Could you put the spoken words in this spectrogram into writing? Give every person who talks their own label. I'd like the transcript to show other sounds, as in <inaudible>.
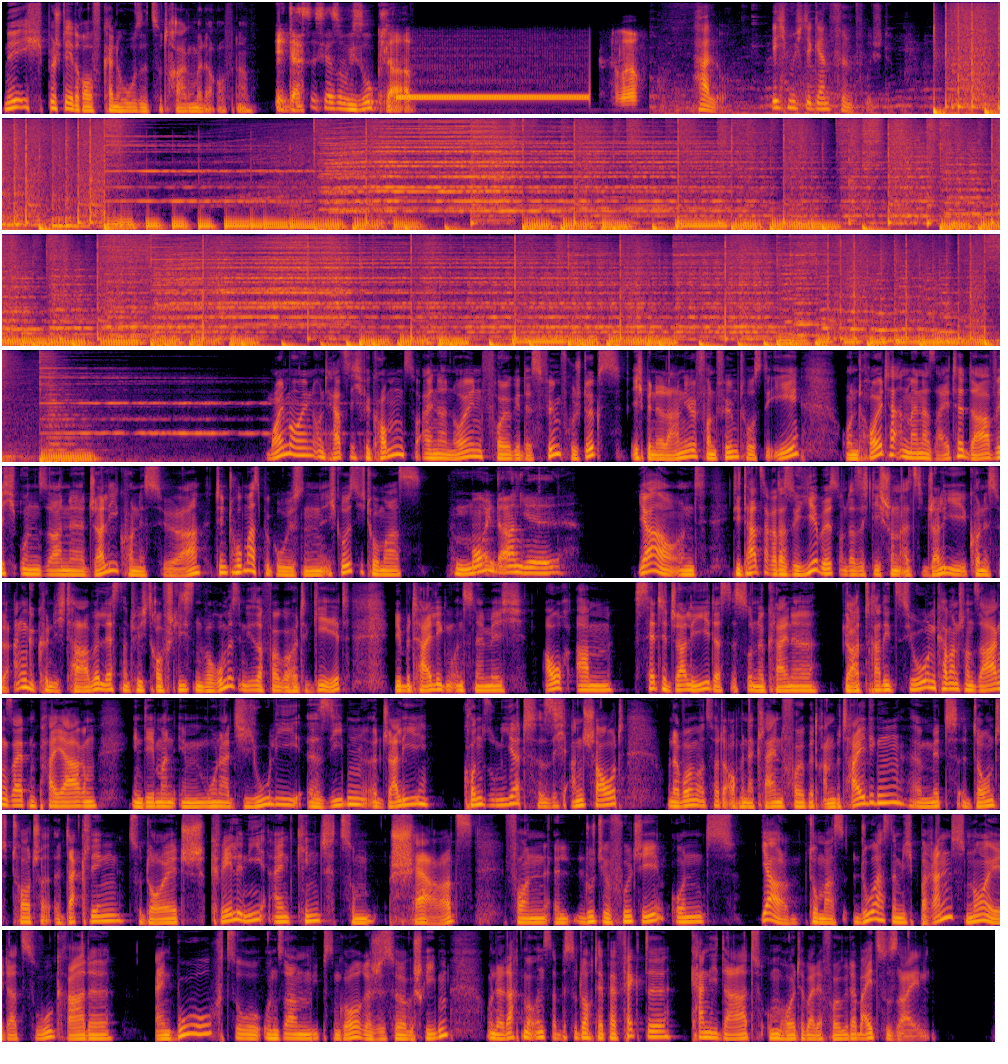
Speaker 1: Nee, ich bestehe darauf, keine Hose zu tragen bei der Aufnahme.
Speaker 2: Das ist ja sowieso klar.
Speaker 3: Hallo?
Speaker 4: Hallo, ich möchte gern Film
Speaker 1: Moin Moin und herzlich willkommen zu einer neuen Folge des Filmfrühstücks. Ich bin der Daniel von filmtoast.de und heute an meiner Seite darf ich unseren Jolly-Konnoisseur, den Thomas, begrüßen. Ich grüße dich, Thomas.
Speaker 2: Moin, Daniel.
Speaker 1: Ja, und die Tatsache, dass du hier bist und dass ich dich schon als Jolly-Konnoisseur angekündigt habe, lässt natürlich darauf schließen, worum es in dieser Folge heute geht. Wir beteiligen uns nämlich auch am Sette Jolly. Das ist so eine kleine ja, Tradition, kann man schon sagen, seit ein paar Jahren, indem man im Monat Juli äh, sieben äh, Jolly konsumiert, sich anschaut. Und da wollen wir uns heute auch mit einer kleinen Folge dran beteiligen, äh, mit Don't Torture a Duckling, zu Deutsch Quäle nie ein Kind zum Scherz von äh, Lucio Fulci. Und ja, Thomas, du hast nämlich brandneu dazu gerade ein Buch zu unserem liebsten Gore-Regisseur geschrieben. Und da dachten wir uns, da bist du doch der perfekte Kandidat, um heute bei der Folge dabei zu sein.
